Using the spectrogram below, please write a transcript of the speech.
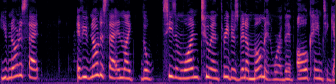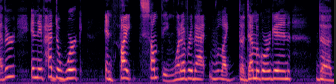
you've noticed that if you've noticed that in like the season 1, 2 and 3 there's been a moment where they've all came together and they've had to work and fight something whatever that like the demogorgon, the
